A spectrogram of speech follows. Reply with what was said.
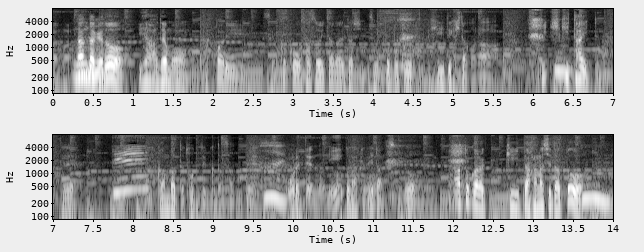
いはい。なんだけど、いやでもやっぱりせっかくお誘いいただいたしずっと僕弾いてきたから弾きたいってなってえ頑張って撮ってくださってーはい。折れてんのに？事なきを得たんですけど後から聞いた話だと、うん。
